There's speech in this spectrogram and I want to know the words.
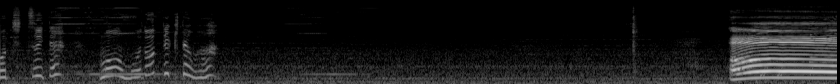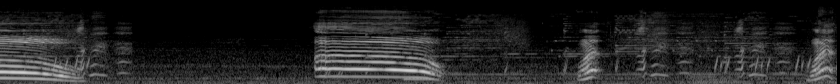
落ち着いてもう戻ってきたわ Oh! Oh! What? What?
